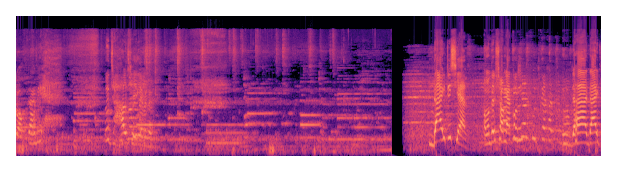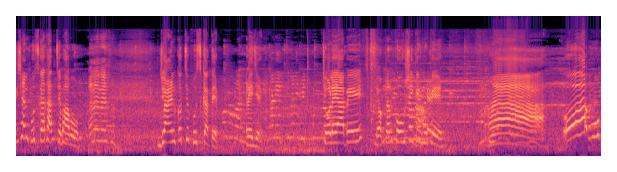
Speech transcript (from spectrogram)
রক্ত আমি তো ঝাল সেই লেভেলের ডাইটিশিয়ান। আমাদের সঙ্গে এখন হ্যাঁ ডাইটিশিয়ান ফুচকা খাচ্ছে ভাবো। জয়েন করছে ফুচকাতে। এই যে। চলে যাবে ডক্টর কৌশিকের মুখে। হ্যাঁ। ও মুখ।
